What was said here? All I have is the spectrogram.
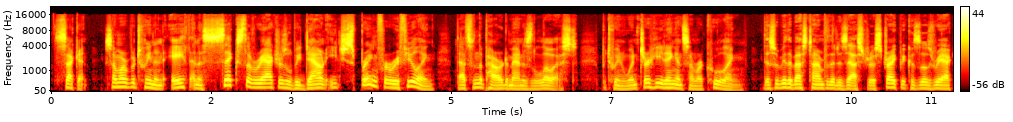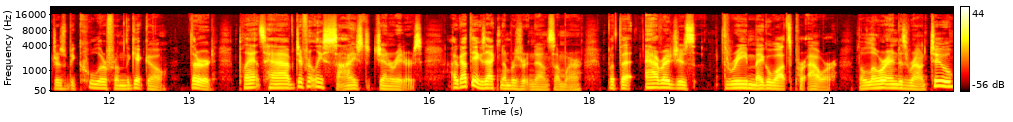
Second, somewhere between an eighth and a sixth of reactors will be down each spring for refueling. That's when the power demand is the lowest, between winter heating and summer cooling. This would be the best time for the disaster to strike because those reactors would be cooler from the get go. Third, plants have differently sized generators. I've got the exact numbers written down somewhere, but the average is 3 megawatts per hour. The lower end is around 2,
